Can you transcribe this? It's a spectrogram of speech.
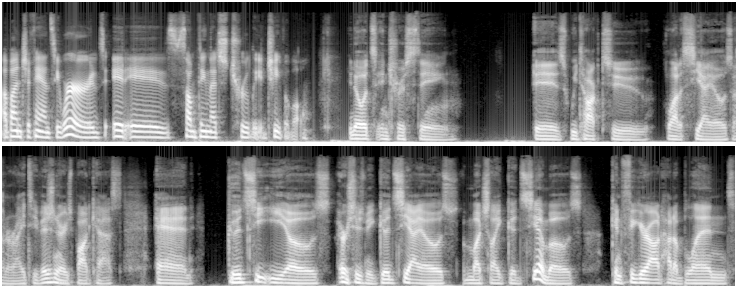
a bunch of fancy words. It is something that's truly achievable. You know what's interesting is we talked to a lot of CIOs on our IT Visionaries podcast, and good CEOs, or excuse me, good CIOs, much like good CMOs, can figure out how to blend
